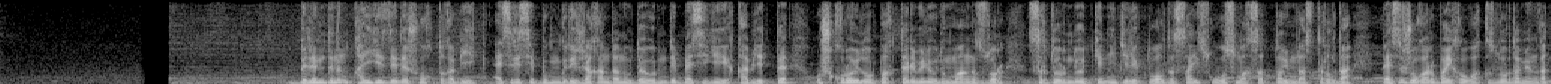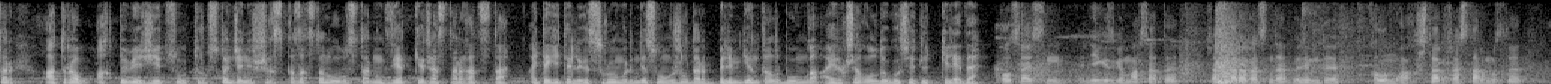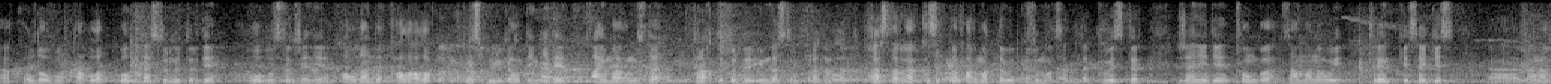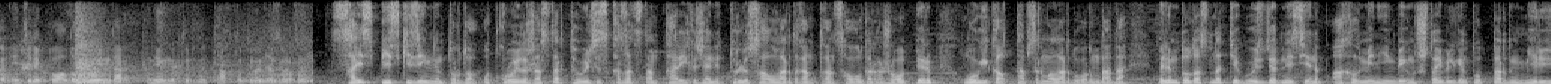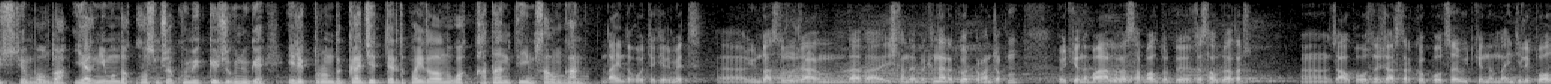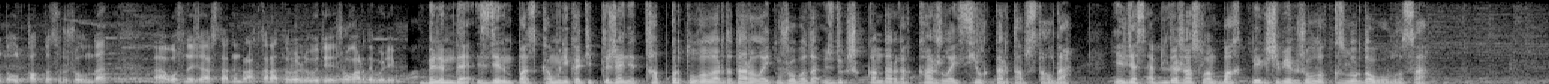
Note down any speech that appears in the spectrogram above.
Білімдінің қай кезде де шоқтығы биік. Әсіресе бүгінгідей жаһандану дәуірінде бәсекеге қабілетті ұшқыр ойлы ұрпақ тәрбиелеудің маңызы зор. Сыр төрінде өткен интеллектуалды сайыс осы мақсатта ұйымдастырылды. Бәсі жоғары байқауға қызылордамен қатар атырау ақтөбе жетісу түркістан және шығыс қазақстан облыстарының зияткер жастары қатысты. Айта кетерлігі сыр өңірінде соңғы жылдары білімге ынталы буынға айрықша қолдау көрсетіліп келеді. Бұл сайыстың негізгі мақсаты жастар арасында білімді ғылымға құштар жастарымызды қолдау болып табылады бұл дәстүрлі түрде облыстық және аудандық қалалық республикалық деңгейде аймағымызда тұрақты түрде ұйымдастырылып тұратын болады. Жастарға қызықты форматта өткізу мақсатында квесттер және де соңғы заманауи трендке сәйкес жаңағы интеллектуалды ойындар үнемі түрде тұрақты түрде өткізіліп отыр. Сайыс бес кезеңнен тұрды. Ұтқыр ойлы жастар тәуелсіз қазақстан тарихы және түрлі салаларды қамтыған сауалдарға жауап беріп логикалық тапсырмаларды орындады. Білім додасында тек өздеріне сеніп ақыл мен еңбегін ұштай білген топтардың мерейі үстем болды. Яғни мұнда қосымша көмекке жүгінуге электронды гаджеттерді пайдалануға қатаң тыйым салынған. Дайындық өте керемет. Ұйымдастыру жағында да ешқандай бір кінәрат көріп тұрған жоқпын. Өйткені барлығы сапалы түрде жасалып жатыр. Жалпы осындай жарыстар көп болса өйткені мына интеллектуалды ұлт қалыптастыру жолында осындай жарыстардың бір атқаратын рөлі өте жоғары деп ойлаймын. Білімді ізденімпаз коммуникативті және тапқыр тұлғаларды даралайтын жобада үздік шыққандарға қаржылай сыйлықтар табысталды. Елжас әбділда жасұлан бақытбек жібек жолы қызылорда облысы.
